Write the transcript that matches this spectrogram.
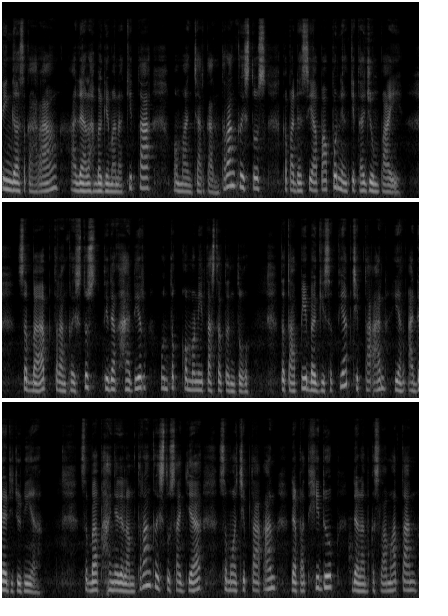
Tinggal sekarang adalah bagaimana kita memancarkan terang Kristus kepada siapa pun yang kita jumpai. Sebab terang Kristus tidak hadir untuk komunitas tertentu, tetapi bagi setiap ciptaan yang ada di dunia. Sebab hanya dalam terang Kristus saja semua ciptaan dapat hidup dalam keselamatan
